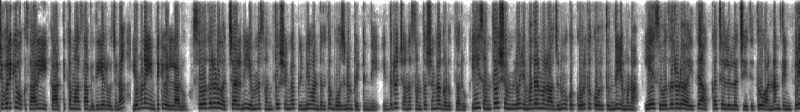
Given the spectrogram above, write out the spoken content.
చివరికి ఒకసారి ఈ కార్తీక మాస విధియ రోజున యమున ఇంటికి వెళ్ళాడు. సోదరుడు వచ్చాడని యమున సంతోషంగా పిండి వంటలతో భోజనం పెట్టింది. ఇద్దరు చాలా సంతోషంగా గడుపుతారు. ఈ సంతోషంలో యమధర్మరాజును ఒక కోరిక కోరుతుంది యమున. ఏ సోదరుడు అయితే అక్క చెల్లెళ్ళ చేతితో అన్నం తింటే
